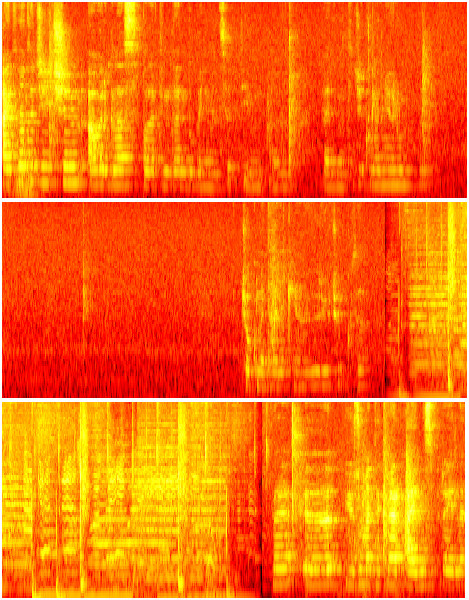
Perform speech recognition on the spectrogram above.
Aydınlatıcı için Hourglass paletinden bu benim en sevdiğim aydınlatıcı kullanıyorum. Çok metalik yani duruyor çok güzel. Ve e, yüzüme tekrar aynı spreyle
